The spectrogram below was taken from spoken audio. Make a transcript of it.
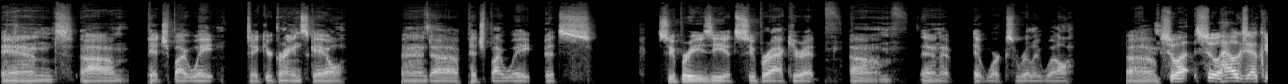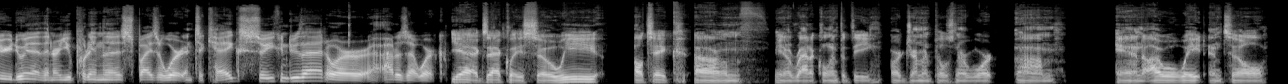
and um, pitch by weight. Take your grain scale and uh, pitch by weight. It's super easy. It's super accurate, um, and it, it works really well. Um, so, so how exactly are you doing that? Then, are you putting the Speise wort into kegs so you can do that, or how does that work? Yeah, exactly. So we, I'll take, um, you know, radical empathy or German Pilsner wort, um, and I will wait until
